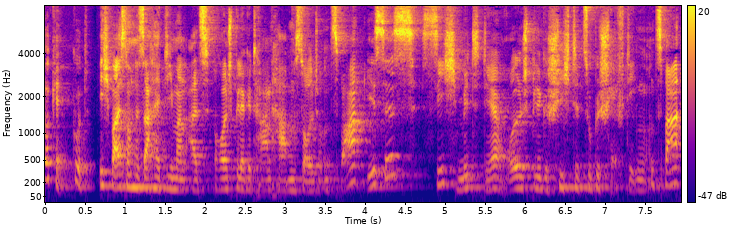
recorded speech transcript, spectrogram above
Okay, gut. Ich weiß noch eine Sache, die man als Rollenspieler getan haben sollte. Und zwar ist es, sich mit der Rollenspielgeschichte zu beschäftigen. Und zwar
